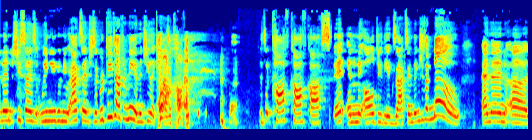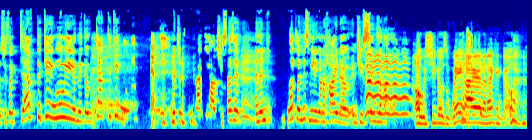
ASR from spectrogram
And then she says, "We need a new accent." She's like, "Repeat after me." And then she like has a cough. It's a cough, cough, cough, spit, and then they all do the exact same thing. She's like, "No!" And then uh, she's like, "Death to King Louis," and they go, "Death to King," Louis," which is exactly how she says it. And then let's end this meeting on a high note, and she sings a high, oh, she goes way higher than I can go.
